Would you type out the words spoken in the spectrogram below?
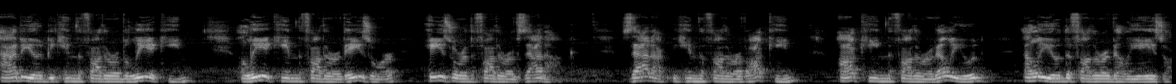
Abiud became the father of Eliakim, Eliakim the father of Azor, Azor the father of Zadok. Zadok became the father of Achim, Achim the father of Eliud, Eliud the father of Eleazar.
